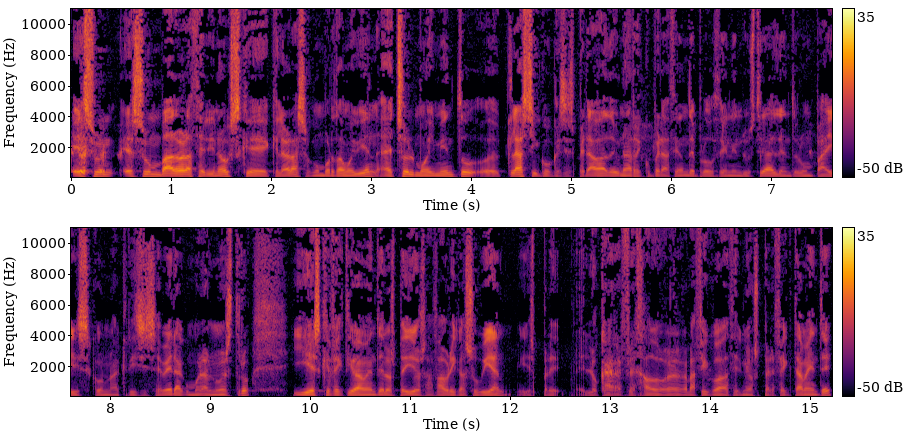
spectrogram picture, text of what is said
es, un, es un valor Acerinox que, que la verdad se ha comportado muy bien. Ha hecho el movimiento eh, clásico que se esperaba de una recuperación de producción industrial dentro de un país con una crisis severa como era el nuestro, y es que efectivamente los pedidos a fábrica subían, y es pre- lo que ha reflejado el gráfico de Acerinox perfectamente.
